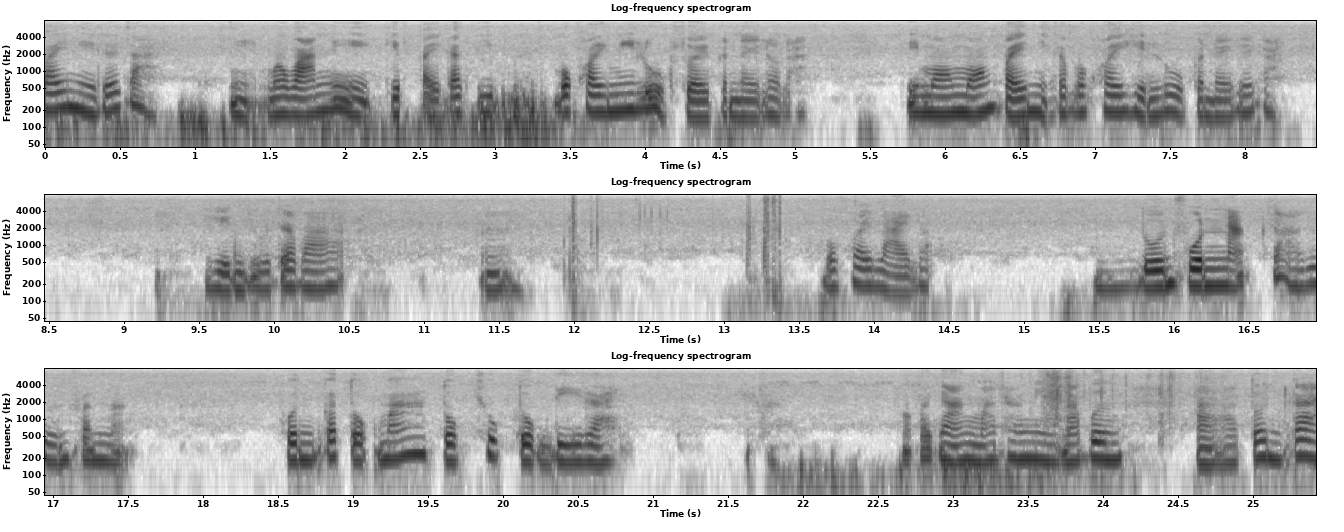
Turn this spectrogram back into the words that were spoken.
ว้ๆนี่ด้อจ้ะนี่เมื่อวานนี่เก็บไปก็ที่บ่ค่อยมีลูกสวยปานใดแล้วล่ะ ที่มองมองไปนี่ก็บ่ค่อยเห็นลูกปานใดด้อจ้ะเห็นอยู่แต่ว่าอ่าบ่ค่อยหลายแล้วโดนฝนหนักจ้ะโดนฝนหนักฝนก็ตกมาตกชุกตกดีเลยเขาก็ย่างมาทางนี้มาเบิงอ่า ต้นกล้า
